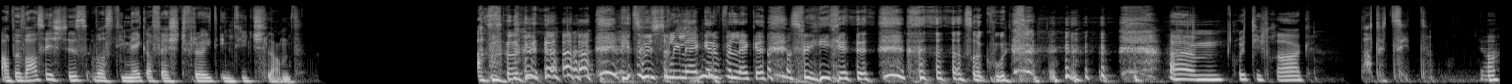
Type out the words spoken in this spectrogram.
Aber was ist das, was dich mega fest freut in Deutschland? Also, jetzt musst du ein bisschen länger überlegen. so gut. ähm, gute Frage. Wartezeit. Ja.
